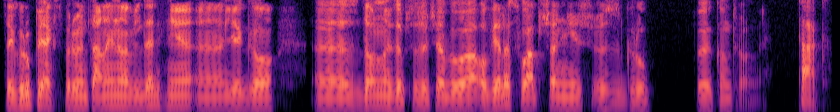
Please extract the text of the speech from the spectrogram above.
w tej grupie eksperymentalnej, no ewidentnie jego zdolność do przeżycia była o wiele słabsza niż z grupy kontrolnej. Tak.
